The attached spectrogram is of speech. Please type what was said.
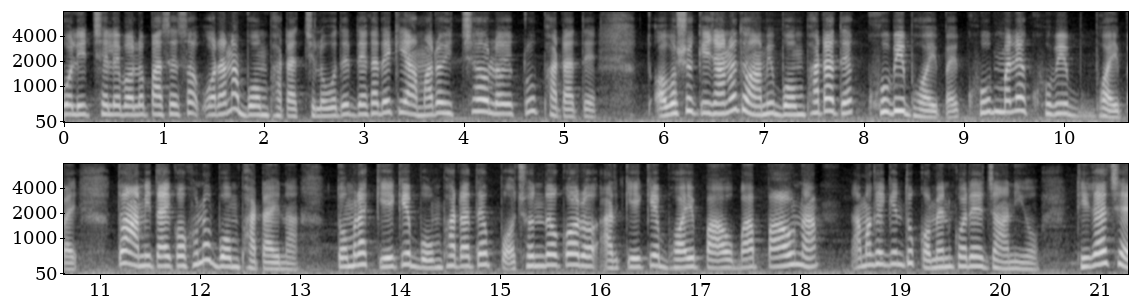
গলির ছেলে বলো, পাশে সব, ওরা না বোম ফাটাচ্ছিল। ওদের দেখা দেখি আমারও ইচ্ছা হলো একটু ফাটাতে। অবশ্য কি জানো তো, আমি বোম ফাটাতে খুবই ভয় পাই, খুব মানে খুবই ভয় পাই। তো আমি তাই কখনো বোম ফাটাই না। তোমরা কে কে বোম ফাটাতে পছন্দ করো আর কে কে ভয় পাও বা পাও না আমাকে কিন্তু কমেন্ট করে জানিও, ঠিক আছে?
